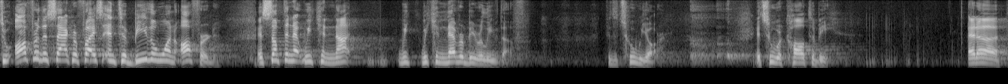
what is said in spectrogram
to offer the sacrifice and to be the one offered, is something that we cannot, we, we can never be relieved of because it's who we are, it's who we're called to be. At, uh,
